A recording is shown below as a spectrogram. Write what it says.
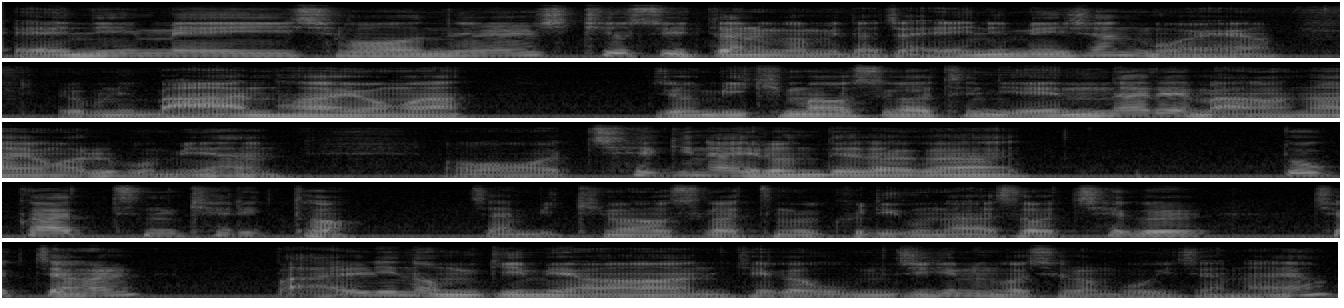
애니메이션을 시킬 수 있다는 겁니다. 자, 애니메이션 뭐예요? 여러분이 만화 영화, 그죠? 미키마우스 같은 옛날의 만화 영화를 보면 어, 책이나 이런 데다가 똑같은 캐릭터, 자, 미키마우스 같은 걸 그리고 나서 책을 책장을 빨리 넘기면 걔가 움직이는 것처럼 보이잖아요.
